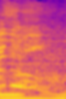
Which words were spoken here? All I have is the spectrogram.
Enemy!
